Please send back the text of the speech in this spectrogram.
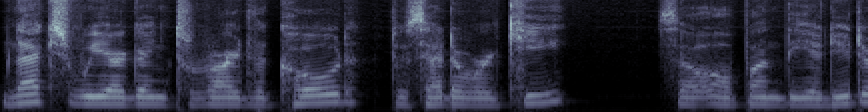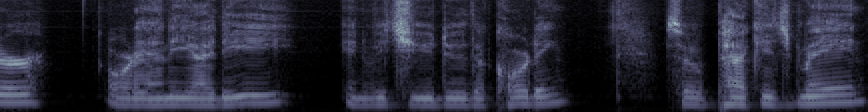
Next, we are going to write the code to set our key. So open the editor or any IDE in which you do the coding. So package main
